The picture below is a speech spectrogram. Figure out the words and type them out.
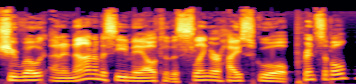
she wrote an anonymous email to the Slinger High School principal.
